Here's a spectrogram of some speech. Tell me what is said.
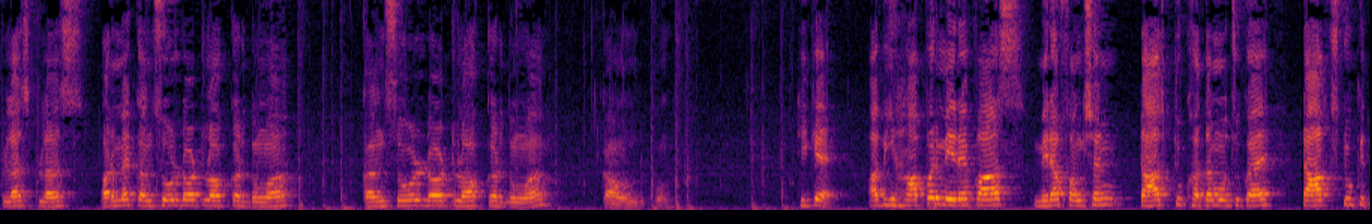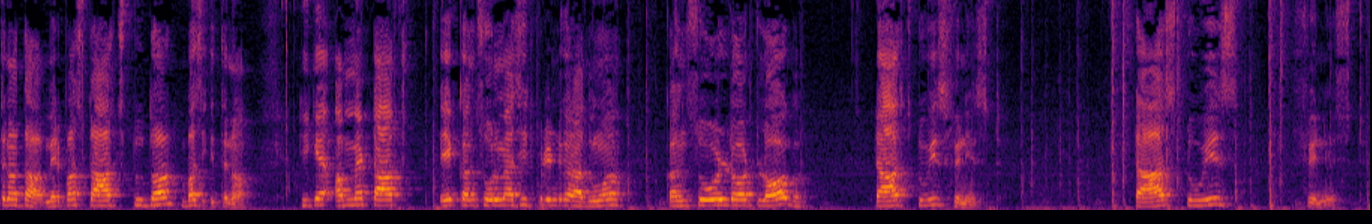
प्लस प्लस और मैं कंसोल डॉट लॉक कर दूँगा. कंसोल डॉट लॉक कर दूँगा काउंट को. ठीक है? अब यहाँ पर मेरे पास मेरा फ़ंक्शन टास्क टू खत्म हो चुका है. टास्क टू कितना था? मेरे पास टास्क टू था, बस इतना. ठीक है? अब मैं टास्क एक कंसोल मैसेज प्रिंट करा दूँगा. Console dot log task two is finished. Task two is finished.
